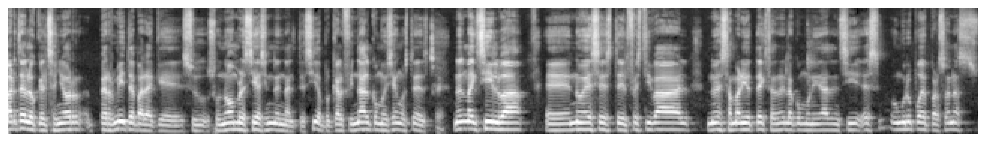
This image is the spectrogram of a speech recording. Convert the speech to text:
parte de lo que el Señor permite para que su, su nombre siga siendo enaltecido, porque al final, como decían ustedes, no es Mike Silva, eh, no es este, el festival, no es Amarillo Texas, no es la comunidad en sí, es un grupo de personas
